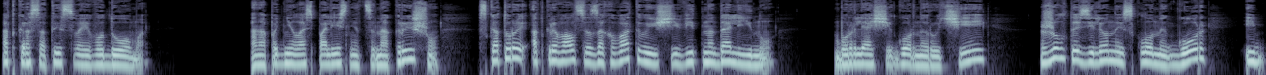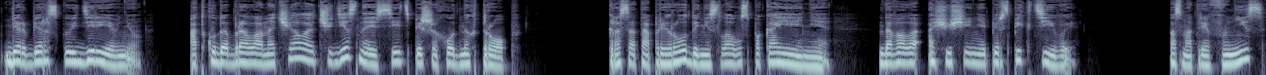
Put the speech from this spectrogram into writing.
от красоты своего дома. Она поднялась по лестнице на крышу, с которой открывался захватывающий вид на долину, бурлящий горный ручей, желто-зеленые склоны гор и берберскую деревню, откуда брала начало чудесная сеть пешеходных троп. Красота природы несла успокоение, давала ощущение перспективы. Посмотрев вниз,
